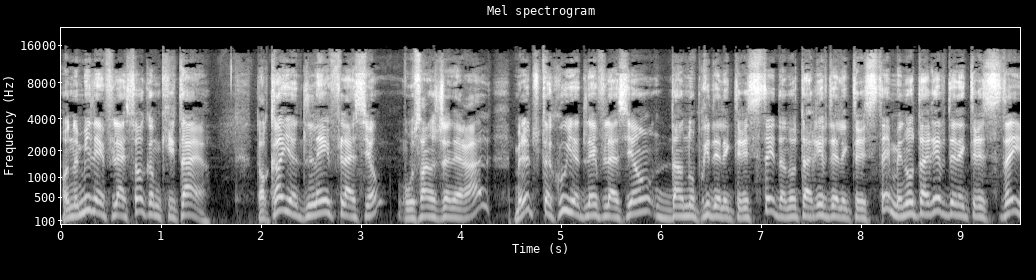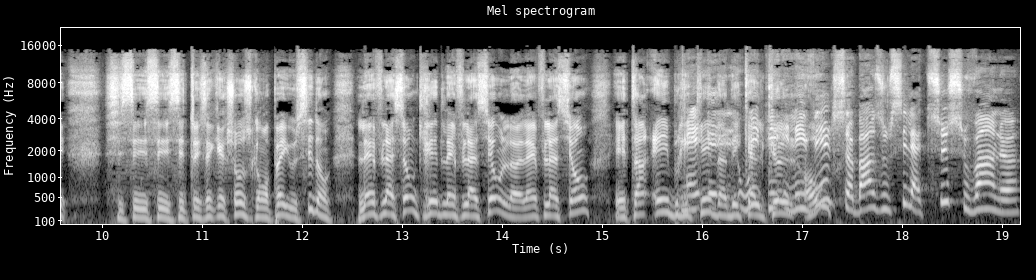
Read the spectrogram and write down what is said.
on a mis l'inflation comme critère. Donc, quand il y a de l'inflation, au sens général, mais là, tout à coup, il y a de l'inflation dans nos prix d'électricité, dans nos tarifs d'électricité. Mais nos tarifs d'électricité, c'est quelque chose qu'on paye aussi. Donc, l'inflation crée de l'inflation. L'inflation étant imbriquée dans des oui, calculs. Et les villes se basent aussi là-dessus, souvent, là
